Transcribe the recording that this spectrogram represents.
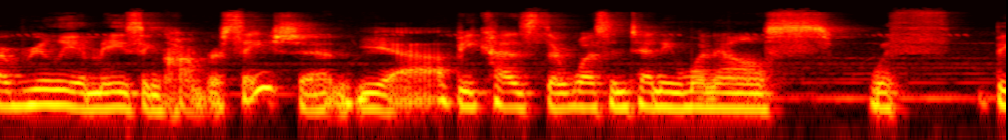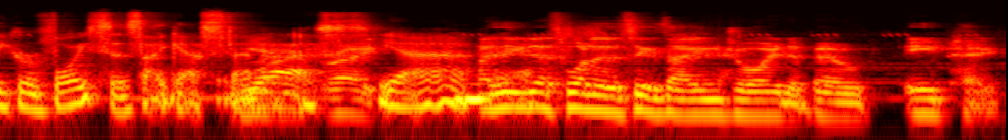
a really amazing conversation Yeah. because there wasn't anyone else with bigger voices, I guess, than Yeah, us. right. Yeah. I think that's one of the things I enjoyed about APEG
